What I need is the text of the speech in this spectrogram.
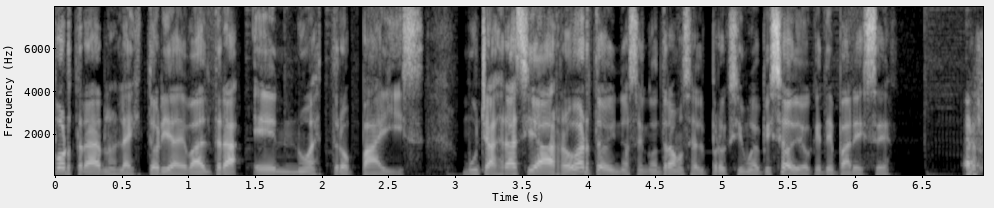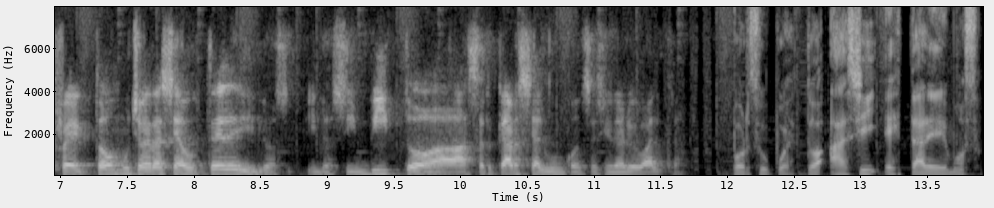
por traernos la historia de Valtra en nuestro país. Muchas gracias Roberto y nos encontramos el próximo episodio. ¿Qué te parece? Perfecto, muchas gracias a ustedes y los, invito a acercarse a algún concesionario Valtra por supuesto. Allí estaremos.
